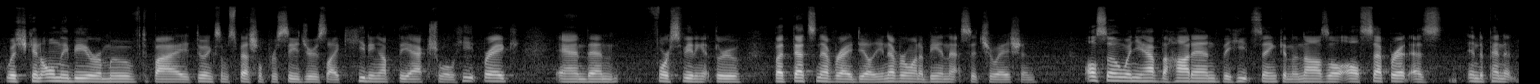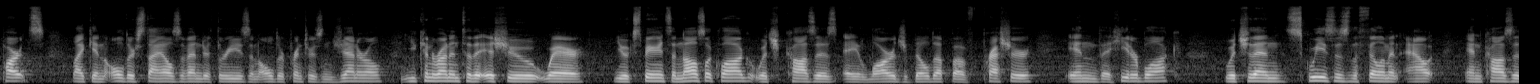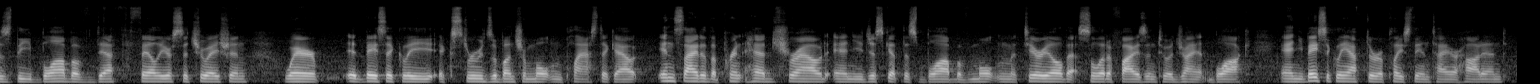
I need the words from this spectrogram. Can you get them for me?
which can only be removed by doing some special procedures like heating up the actual heat break and then force feeding it through but that's never ideal. You never want to be in that situation. Also, when you have the hot end, the heat sink, and the nozzle all separate as independent parts, like in older styles of Ender 3s and older printers in general, you can run into the issue where you experience a nozzle clog, which causes a large buildup of pressure in the heater block, which then squeezes the filament out and causes the blob of death failure situation where it basically extrudes a bunch of molten plastic out inside of the print head shroud and you just get this blob of molten material that solidifies into a giant block and you basically have to replace the entire hot end.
